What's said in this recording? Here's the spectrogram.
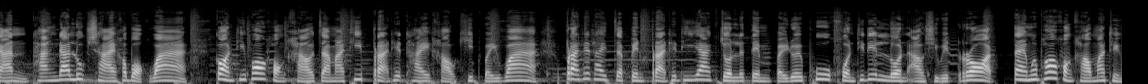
กัน ทางด้านลูกชายเขาบอกว่า ก่อนที่พ่อของเขาจะมาที่ประเทศไทยเขาคิดไว้ว่า ประเทศไทยจะเป็นประเทศที่ยากจนและเต็มไปด้วยผู้คนที่ดิ้นรนเอาชีวิตรอดแต่เมื่อพ่อของเขามาถึง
